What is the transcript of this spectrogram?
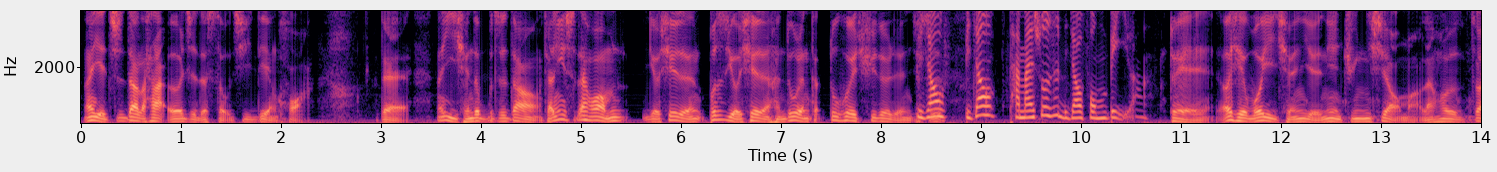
那也知道了他儿子的手机电话。对，那以前都不知道。讲句实在话，我们有些人不是有些人，很多人他都会区的人，就是，比较比较坦白说，是比较封闭啦。对，而且我以前也念军校嘛，然后在。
